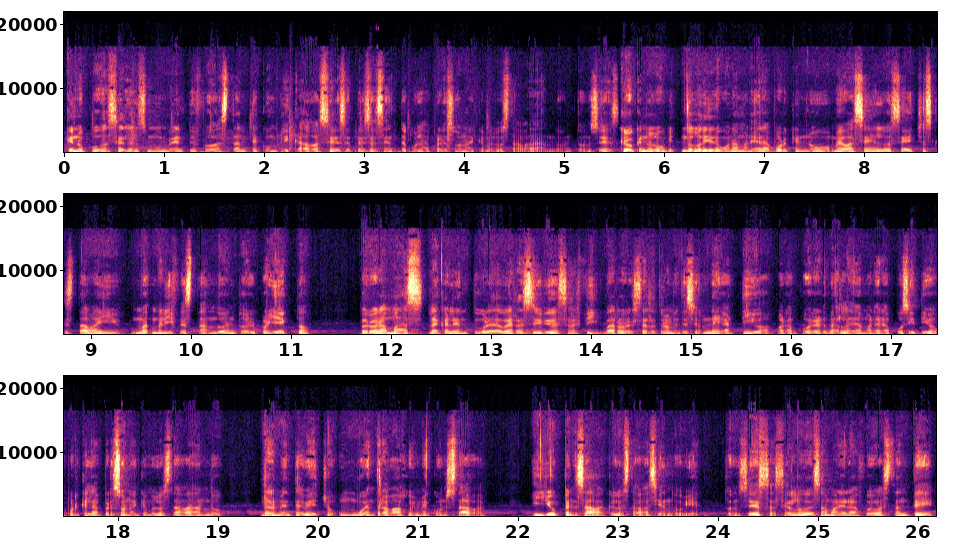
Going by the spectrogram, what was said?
que no pude hacer en su momento y fue bastante complicado hacer ese 360 con la persona que me lo estaba dando. Entonces creo que no lo, no lo di de buena manera porque no me basé en los hechos que estaba ahí manifestando en todo el proyecto, pero era más la calentura de haber recibido ese feedback, esa retroalimentación negativa para poder darla de manera positiva porque la persona que me lo estaba dando realmente había hecho un buen trabajo y me constaba. Y yo pensaba que lo estaba haciendo bien. Entonces, hacerlo de esa manera fue bastante,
